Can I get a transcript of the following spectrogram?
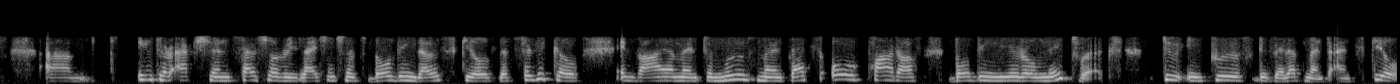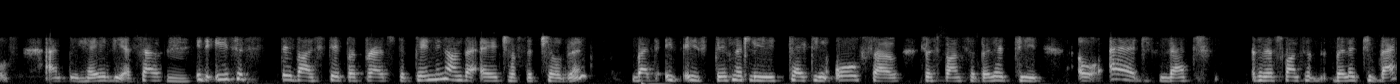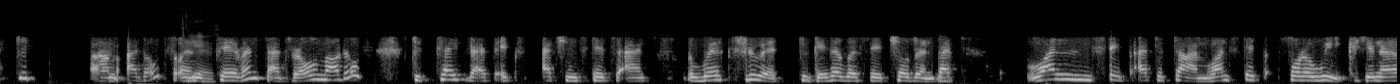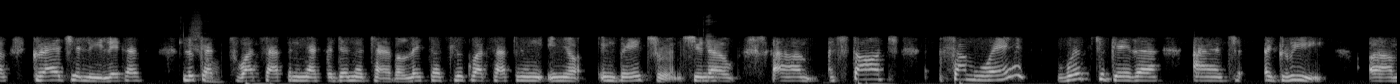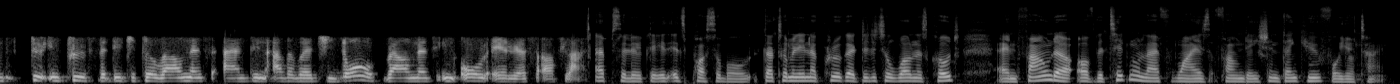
um, interaction, social relationships, building those skills, the physical environment, the movement, that's all part of building neural networks to improve development and skills and behavior. So mm. it is a step by step approach depending on the age of the children, but it is definitely taking also responsibility or add that responsibility back to um, adults and yes. parents as role models to take that ex- action steps and work through it together with their children. Yeah. But one step at a time, one step for a week, you know, gradually let us look sure. at what's happening at the dinner table. Let us look what's happening in your in bedrooms. You yeah. know, um, start somewhere, work together, and agree um, to improve the digital wellness and, in other words, your wellness in all areas of life. Absolutely, it's possible. Dr. Marlena Kruger, digital wellness coach and founder of the TechnoLife Wise Foundation, thank you for your time.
